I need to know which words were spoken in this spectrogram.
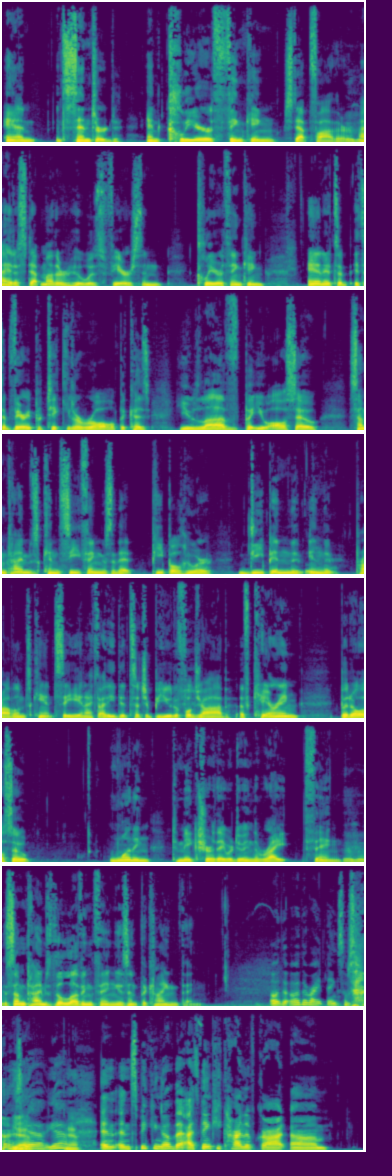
and centered and clear thinking stepfather. Mm-hmm. I had a stepmother who was fierce and clear thinking. And it's a it's a very particular role because you love, but you also sometimes can see things that people who are deep in the in the problems can't see. And I thought he did such a beautiful job of caring, but also wanting to make sure they were doing the right thing. Mm-hmm. Sometimes the loving thing isn't the kind thing. Or the or the right thing sometimes. Yeah, Yeah, yeah. yeah. And and speaking of that, I think he kind of got um,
